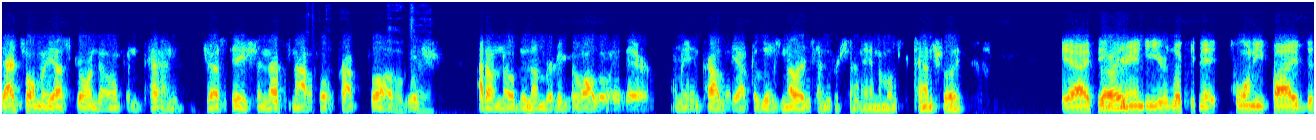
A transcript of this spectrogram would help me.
that's only us going to open pen gestation. That's not full prop 12, okay. which I don't know the number to go all the way there. I mean, probably have to lose another 10 percent animals potentially. Yeah, I think so Randy, you're looking at 25 to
